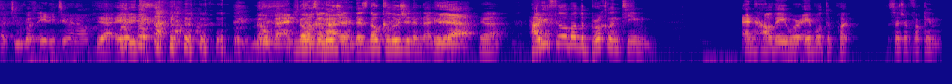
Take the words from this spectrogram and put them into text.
that team goes 82 and 0. Yeah, eighty. No bench. no doesn't collusion. matter. There's no collusion in that either. Yeah. Yeah. How do you feel about the Brooklyn team and how they were able to put such a fucking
